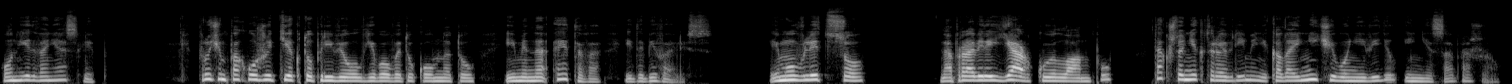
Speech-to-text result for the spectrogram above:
он едва не ослеп. Впрочем, похоже, те, кто привел его в эту комнату, именно этого и добивались. Ему в лицо направили яркую лампу так что некоторое время Николай ничего не видел и не соображал.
